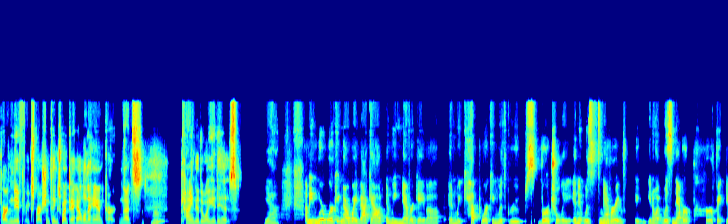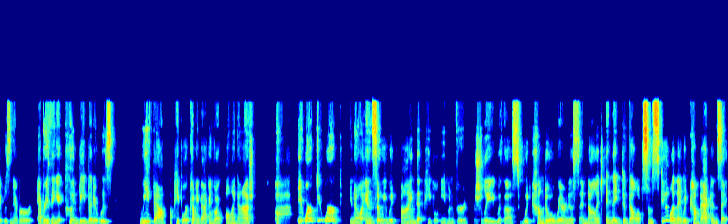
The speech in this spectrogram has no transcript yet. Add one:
pardon the expression, things went to hell in a handcart, and that's Mhm. kind of the way it is. Yeah. I mean, we're working our way back out and we never gave up and we kept working with groups virtually and it was never you know, it was never perfect. It was never everything it could be, but it was we found people were coming back and going, "Oh my gosh, ah, it worked, it worked." You know, and so we would find that people even virtually with us would come to awareness and knowledge and they develop some skill and they would come back and say,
